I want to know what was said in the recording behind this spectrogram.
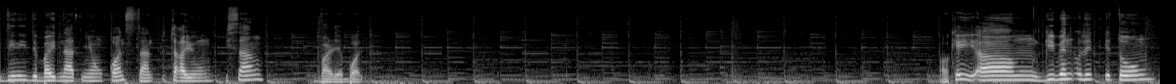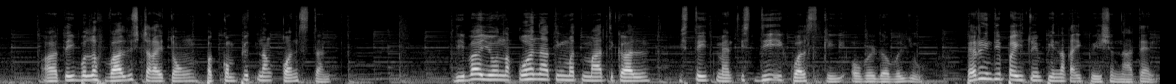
dinidivide natin yung constant at saka yung isang variable. Okay, um, given ulit itong uh, table of values tsaka itong pag-compute ng constant. 'Di ba yung nakuha nating mathematical statement is d equals k over w. Pero hindi pa ito yung pinaka-equation natin.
